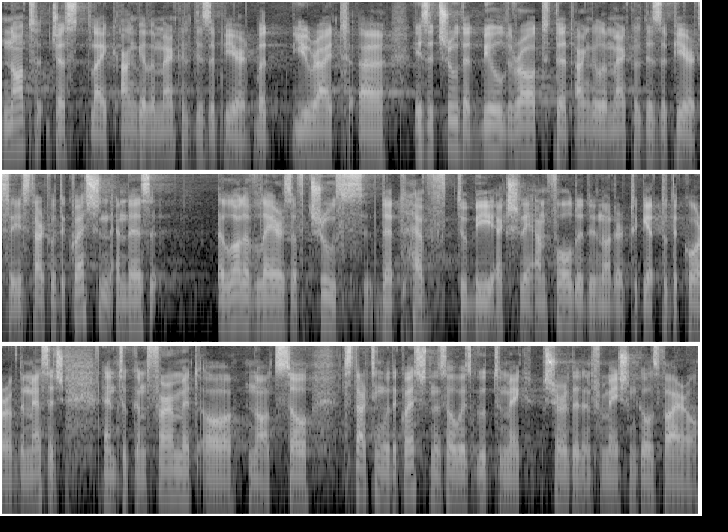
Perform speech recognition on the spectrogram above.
not just like Angela Merkel disappeared, but you write, uh, is it true that Bild wrote that Angela Merkel disappeared? So you start with the question and there's a lot of layers of truths that have to be actually unfolded in order to get to the core of the message and to confirm it or not. So starting with the question is always good to make sure that information goes viral.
